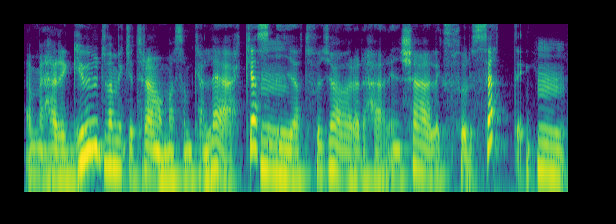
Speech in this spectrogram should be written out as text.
Ja, men herregud vad mycket trauma som kan läkas mm. i att få göra det här i en kärleksfull setting. Mm.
